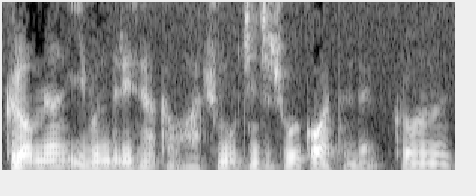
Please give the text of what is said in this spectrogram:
그러면 이분들이 생각하면 아, 중국 진짜 좋을 것 같은데 그러면은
